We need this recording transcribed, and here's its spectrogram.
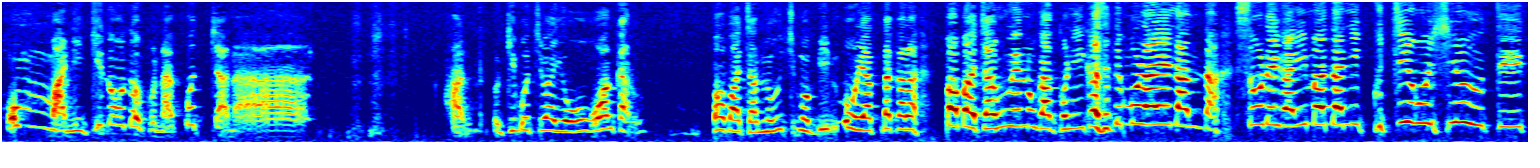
ほんまに気の毒なこっちゃな。あんたの気持ちはようわかる。ババちゃんのうちも貧乏やったからババちゃん上の学校に行かせてもらえなんだ。それがいまだに口をしゅうて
